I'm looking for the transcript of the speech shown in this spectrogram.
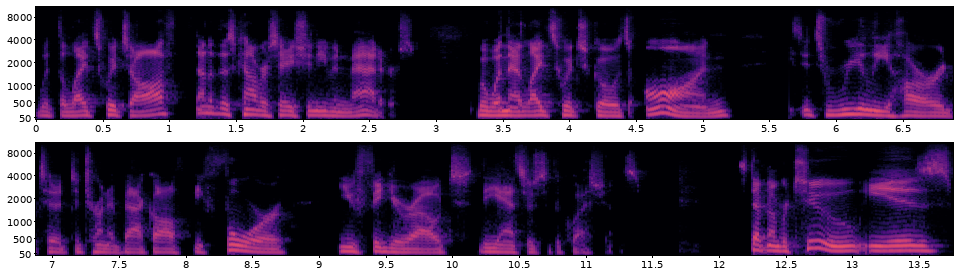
With the light switch off, none of this conversation even matters. But when that light switch goes on, it's really hard to, to turn it back off before you figure out the answers to the questions. Step number two is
